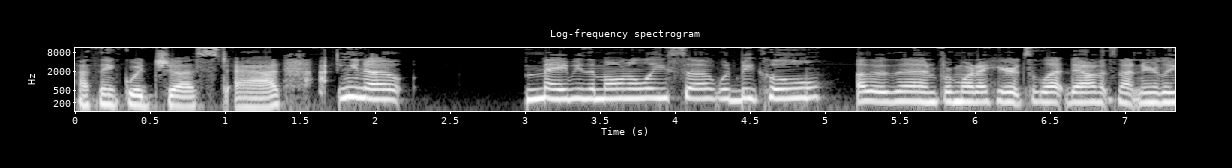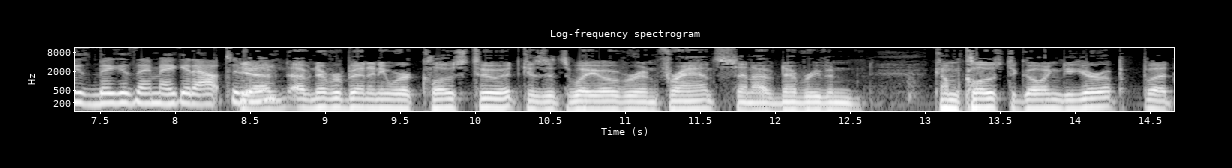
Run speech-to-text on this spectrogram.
I think would just add, you know, maybe the Mona Lisa would be cool. Other than from what I hear, it's a letdown. It's not nearly as big as they make it out to Yeah, be. I've, I've never been anywhere close to it because it's way over in France, and I've never even come close to going to Europe. But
